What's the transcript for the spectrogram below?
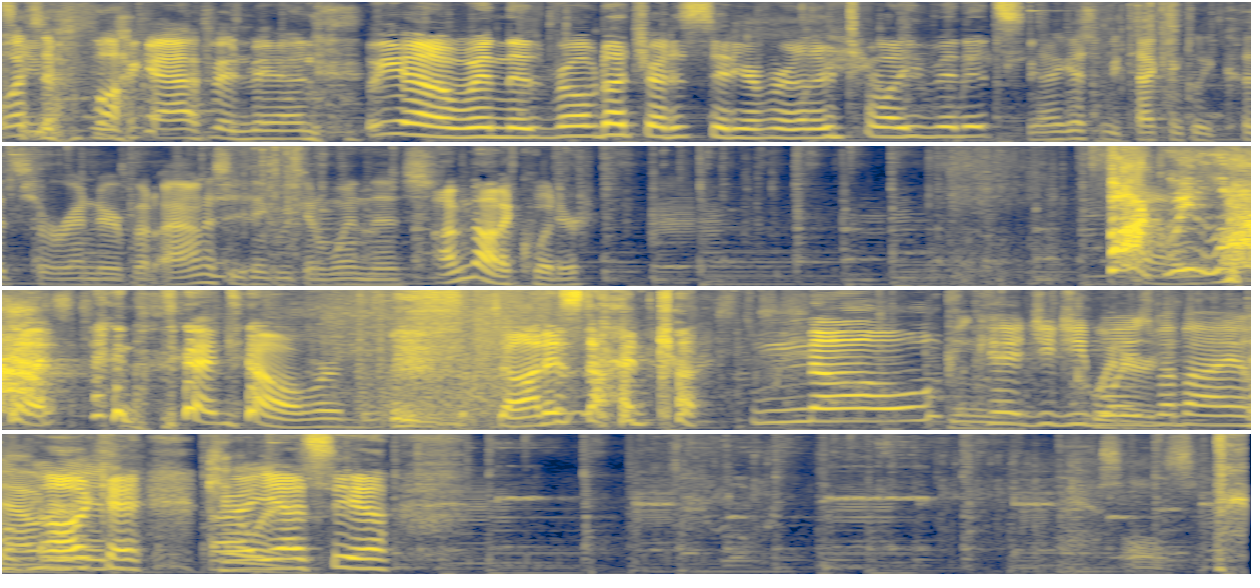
What the fuck happened, man? we gotta win this, bro. I'm not trying to sit here for another 20 minutes. I, mean, I guess we technically could surrender, but I honestly think we can win this. I'm not a quitter. Fuck, we lost! no, we're John is not. Co- no. Okay, GG boys. Bye bye. I hope Down. you Oh, okay. All right. Killer. Yeah. See ya. Assholes.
